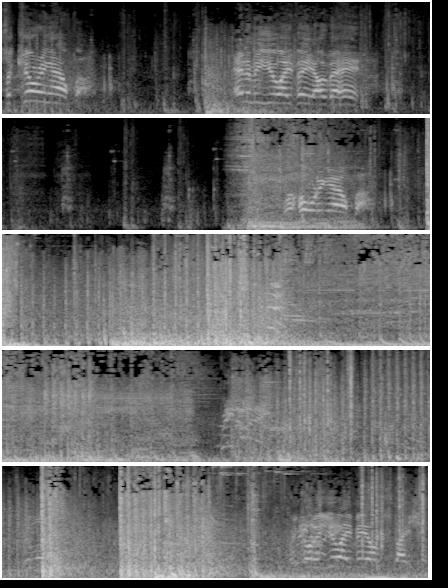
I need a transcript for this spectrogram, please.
Securing Alpha. Enemy UAV overhead. We're holding Alpha. We've got a UAV on station.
